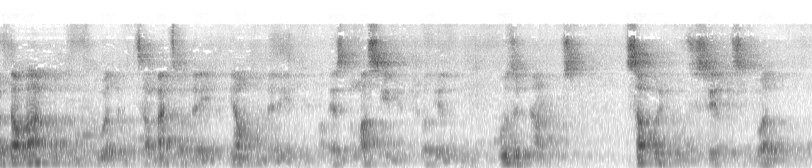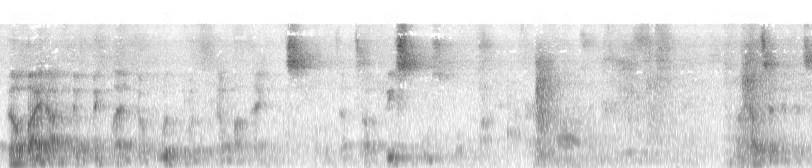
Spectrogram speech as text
par tavu vārdu, ko tu mums dod caur veco darību, jauno darību. Paldies par lasījumiem šodien uzrunāt mums, sapurit mūsu sirdis un dod vēl vairāk tevi meklēt, tev godu, dot, tev pateikties. Lūdzam, caur Kristu mūsu kungu. Var apsēdieties.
